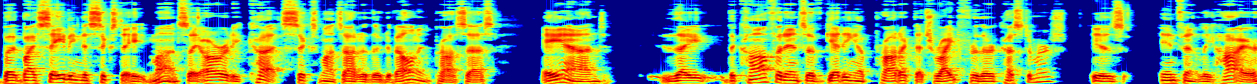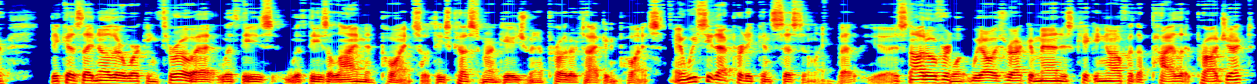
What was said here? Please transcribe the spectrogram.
But by saving the six to eight months, they already cut six months out of their development process and they, the confidence of getting a product that's right for their customers is infinitely higher because they know they're working through it with these with these alignment points, with these customer engagement and prototyping points. And we see that pretty consistently. But it's not over. What we always recommend is kicking off with a pilot project.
